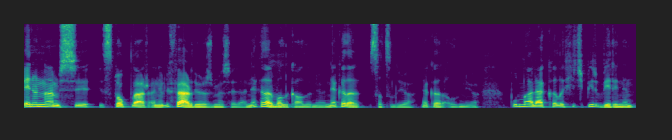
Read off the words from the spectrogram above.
En önemlisi stoklar hani lüfer diyoruz mesela. Ne kadar Hı. balık alınıyor, ne kadar satılıyor, ne kadar alınıyor. Bununla alakalı hiçbir verinin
